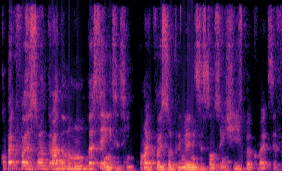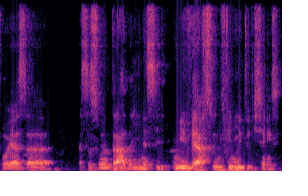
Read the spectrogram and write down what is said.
como é que foi a sua entrada no mundo da ciência? Assim? Como é que foi a sua primeira iniciação científica? Como é que você foi essa, essa sua entrada aí nesse universo infinito de ciência?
